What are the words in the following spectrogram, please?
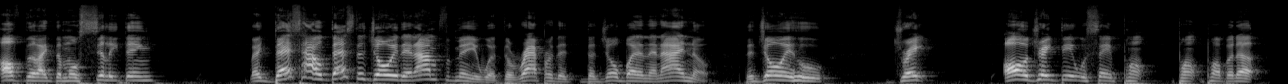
off the like the most silly thing. Like that's how that's the Joey that I'm familiar with, the rapper that the Joe Budden that I know, the Joey who Drake, all Drake did was say pump, pump, pump it up,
